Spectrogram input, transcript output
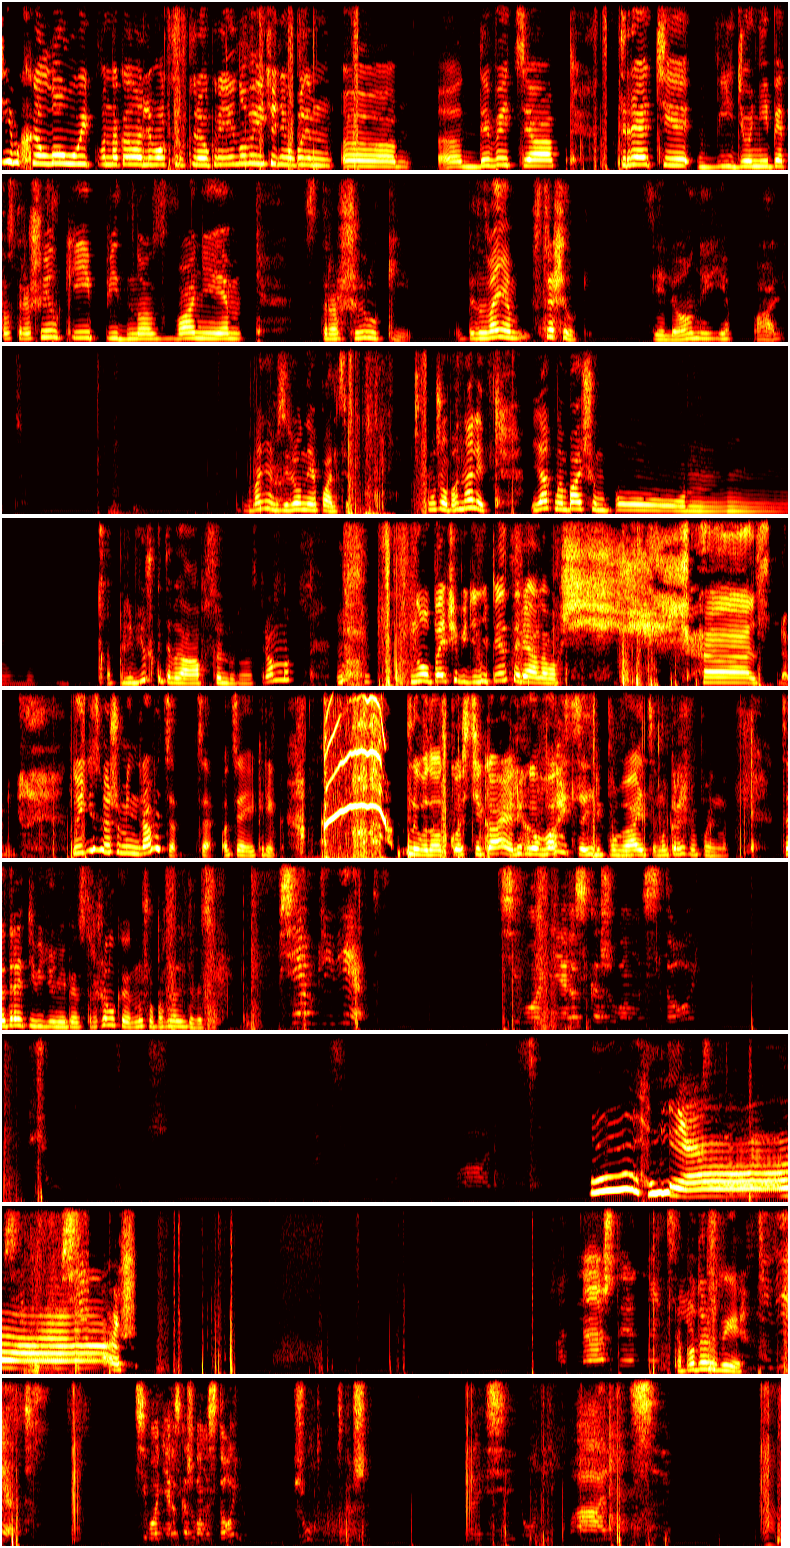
Всім hello, як ви на каналі Макс 3 України. І сьогодні ми будемо е, е, дивитися третє відео Ніпета Страшилки під названням Страшилки. Під названням Страшилки. Зеленые пальцы. Під названням Зеленые пальці. Ну що, погнали. Як ми бачимо по м, прев'юшки, це було абсолютно стрьомно. Ну, перше відео Ніпета реально вообще стрьомно. Ну, єдине, що мені подобається, це оцей крик. Коли воно от когось тікає, или ховається, или пугається. Ну, коротше, ви поняли. Це третє відео Ніпета Страшилки. Ну що, погнали дивитися. Всем привет! Сегодня я расскажу Девочка... подожди. Привет! Сегодня я расскажу вам историю. Жуткую, скажи. Про зеленые пальцы.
